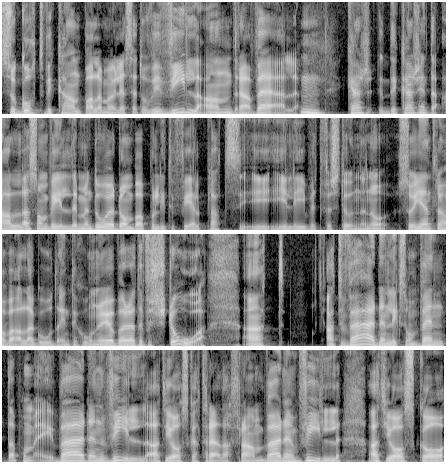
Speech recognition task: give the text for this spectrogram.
så gott vi kan på alla möjliga sätt och vi vill andra väl. Mm. Kanske, det kanske inte alla som vill det, men då är de bara på lite fel plats i, i livet för stunden. Och, så egentligen har vi alla goda intentioner. Jag började förstå att att världen liksom väntar på mig. Världen vill att jag ska träda fram. Världen vill att jag ska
